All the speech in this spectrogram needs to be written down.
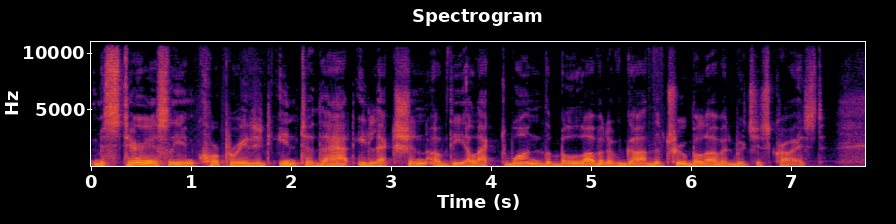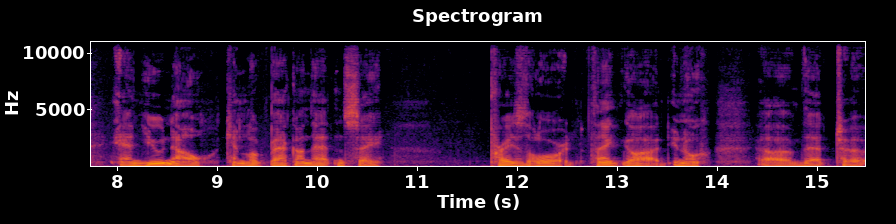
mysteriously incorporated into that election of the elect one, the beloved of God, the true beloved, which is Christ. And you now can look back on that and say, praise the Lord, thank God, you know, uh, that uh,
